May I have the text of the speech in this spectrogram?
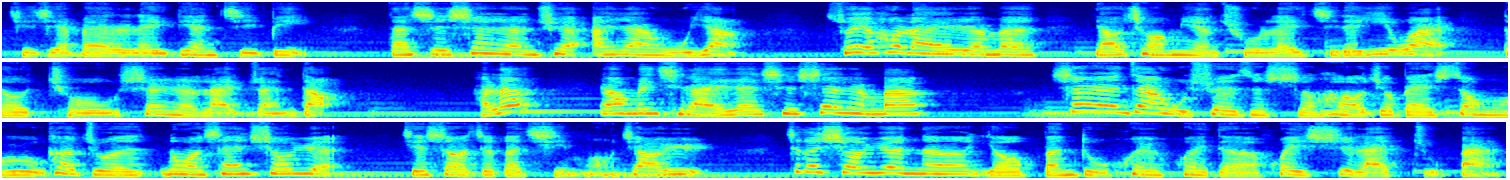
姐姐被雷电击毙，但是圣人却安然无恙。所以后来人们要求免除雷击的意外，都求圣人来转导。好了，让我们一起来认识圣人吧。圣人在五岁的时候就被送入克卓诺山修院，接受这个启蒙教育。这个修院呢，由本笃会会的会士来主办。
